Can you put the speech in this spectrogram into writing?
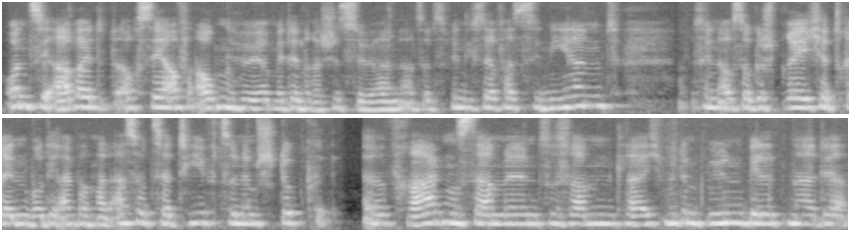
Und sie arbeitet auch sehr auf Augenhöhe mit den Regisseuren. Also das finde ich sehr faszinierend. Es sind auch so Gespräche drin, wo die einfach mal assoziativ zu einem Stück äh, Fragen sammeln, zusammen gleich mit dem Bühnenbildner, der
